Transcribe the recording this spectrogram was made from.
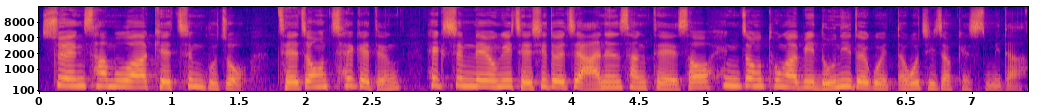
수행 사무와 계층 구조, 재정 체계 등 핵심 내용이 제시되지 않은 상태에서 행정 통합이 논의되고 있다고 지적했습니다.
